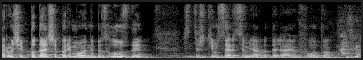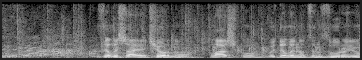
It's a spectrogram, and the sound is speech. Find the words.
Коротше, подальші перемовини безглузди. З тяжким серцем я видаляю фото. Залишаю чорну плашку, видалену цензурою.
